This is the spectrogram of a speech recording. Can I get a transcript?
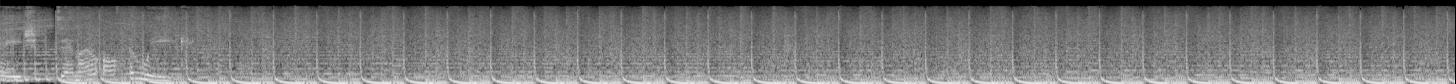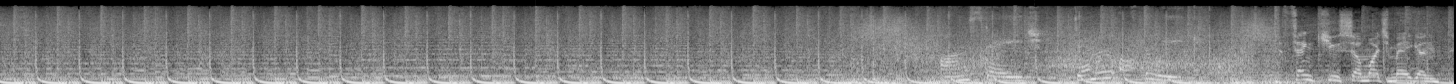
Stage, demo of the week. On stage, demo of the week. Thank you so much, Megan.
